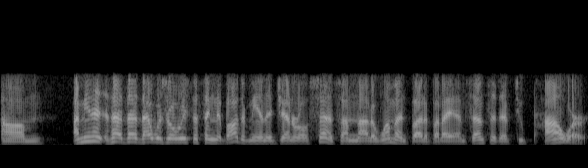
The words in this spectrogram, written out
Um, I mean that that that was always the thing that bothered me in a general sense. I'm not a woman, but but I am sensitive to power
